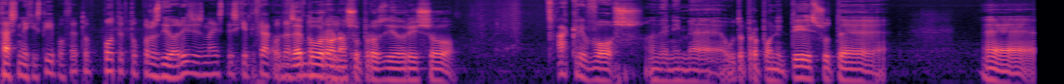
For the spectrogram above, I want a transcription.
Θα συνεχιστεί, υποθέτω. Πότε το προσδιορίζεις να είστε σχετικά κοντά σε Δεν αυτό που μπορώ να θέλετε. σου προσδιορίσω ακριβώς. Δεν είμαι ούτε προπονητής, ούτε ε,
